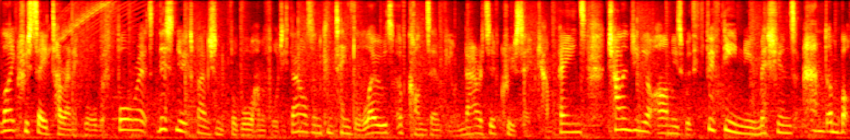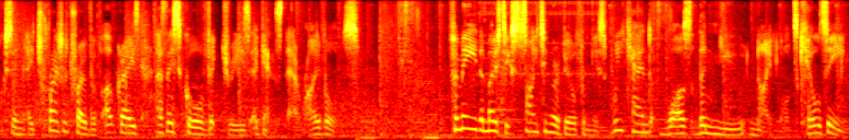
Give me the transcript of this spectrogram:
Like Crusade Tyrannic War before it, this new expansion for Warhammer 40,000 contains loads of content for your narrative Crusade campaigns, challenging your armies with 15 new missions and unboxing a treasure trove of upgrades as they score victories against their rivals. For me, the most exciting reveal from this weekend was the new Night Lords kill team.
